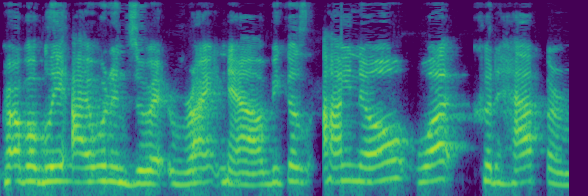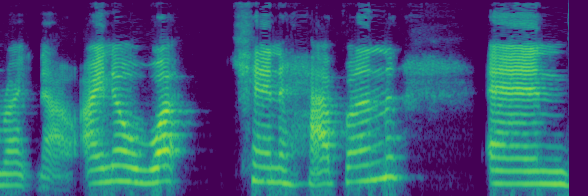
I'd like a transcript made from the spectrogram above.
probably i wouldn't do it right now because i know what could happen right now. I know what can happen. And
